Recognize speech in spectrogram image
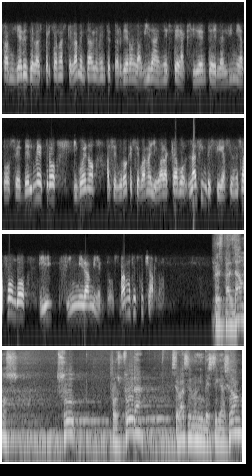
familiares de las personas que lamentablemente perdieron la vida en este accidente de la línea 12 del metro y bueno, aseguró que se van a llevar a cabo las investigaciones a fondo y sin miramientos. Vamos a escucharlo. Respaldamos su postura, se va a hacer una investigación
